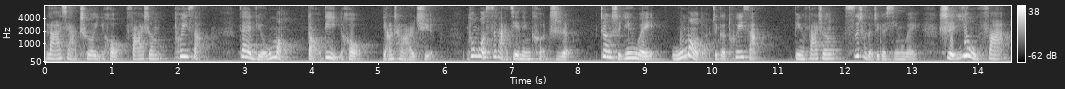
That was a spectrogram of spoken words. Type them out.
拉下车以后，发生推搡，在刘某倒地以后扬长而去。通过司法鉴定可知，正是因为吴某的这个推搡并发生撕扯的这个行为，是诱发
